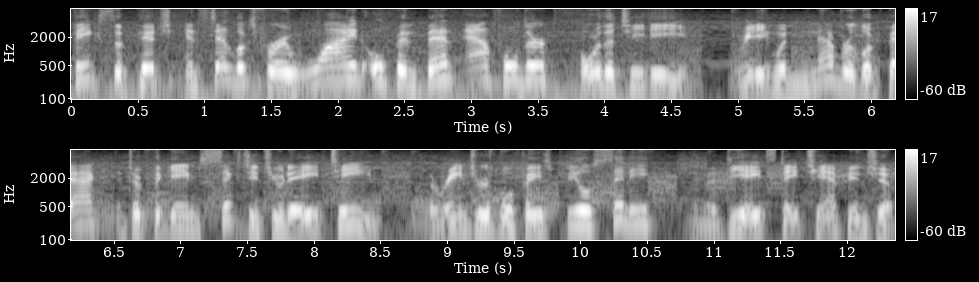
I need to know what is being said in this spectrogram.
fakes the pitch, instead looks for a wide open Ben Affolter for the TD. Reading would never look back and took the game 62 18. The Rangers will face Beal City in the D8 State Championship.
